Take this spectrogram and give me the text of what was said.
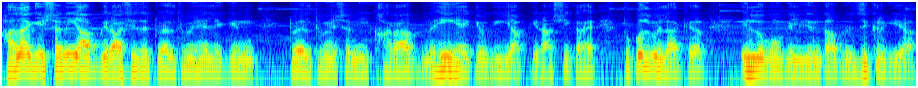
हालाँकि शनि आपकी राशि से ट्वेल्थ में है लेकिन ट्वेल्थ में शनि खराब नहीं है क्योंकि ये आपकी राशि का है तो कुल मिलाकर इन लोगों के लिए जिनका आपने ज़िक्र किया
